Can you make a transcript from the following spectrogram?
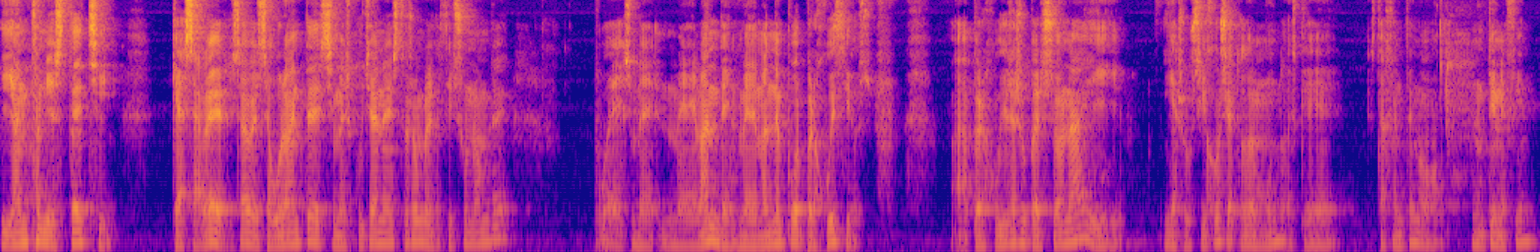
y Anthony Stecchi, que a saber, ¿sabes? Seguramente si me escuchan estos hombres decir su nombre, pues me, me demanden, me demanden por perjuicios. A perjuicios a su persona y, y a sus hijos y a todo el mundo. Es que esta gente no, no tiene fin.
